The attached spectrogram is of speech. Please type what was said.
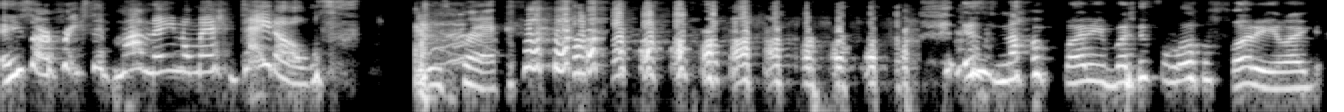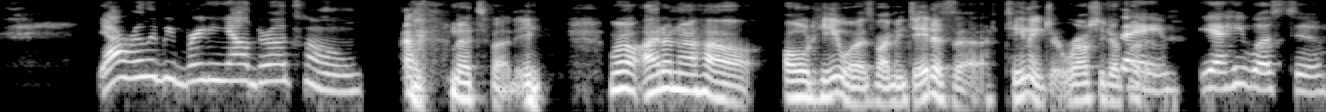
And he started freaking. "Mom, there ain't no mashed potatoes." was crack. it's not funny, but it's a little funny. Like, y'all really be bringing y'all drugs home. that's funny. Well, I don't know how old he was, but I mean, Jada's a teenager. Where else she her? Same. Yeah, he was too.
